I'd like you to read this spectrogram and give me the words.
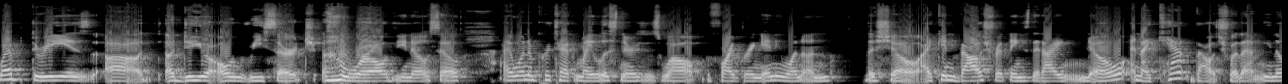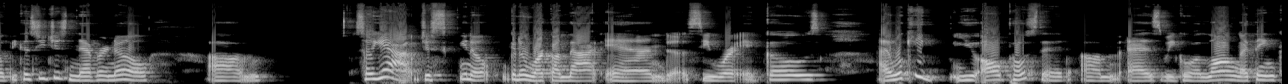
Web3 is uh, a do your own research world, you know. So I want to protect my listeners as well before I bring anyone on the show. I can vouch for things that I know and I can't vouch for them, you know, because you just never know. Um, so yeah, just you know, gonna work on that and uh, see where it goes. I will keep you all posted um, as we go along. I think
